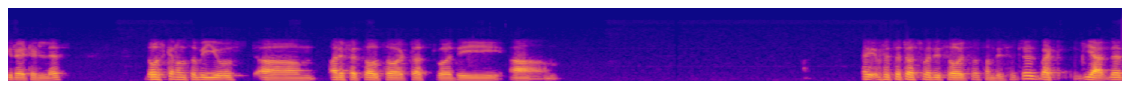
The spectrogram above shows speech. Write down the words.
curated list, those can also be used. Um, or if it's also a trustworthy, um, if it's a trustworthy source or something such as, but yeah, there,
